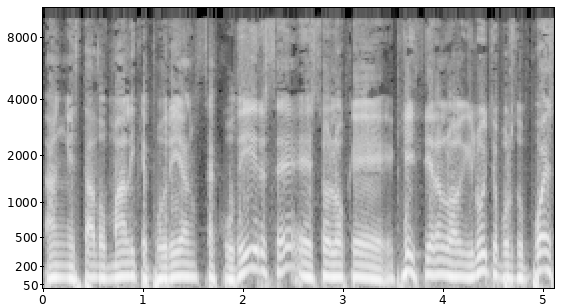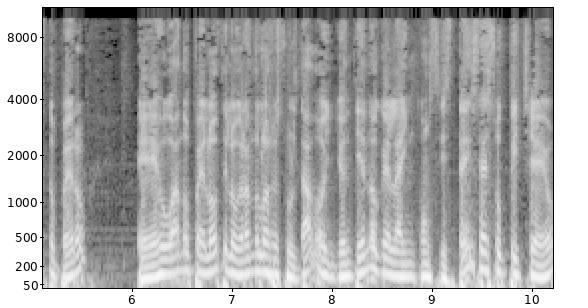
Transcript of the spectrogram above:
han estado mal y que podrían sacudirse. Eso es lo que quisieran los aguiluchos, por supuesto, pero eh, jugando pelota y logrando los resultados. Yo entiendo que la inconsistencia de su picheo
